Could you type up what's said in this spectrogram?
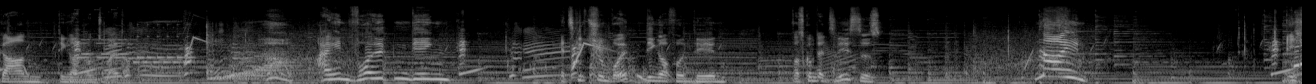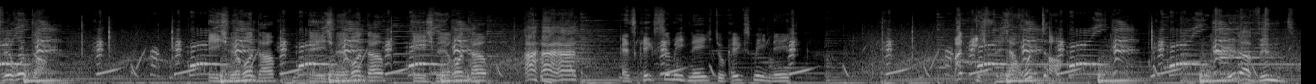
Garn-Dingern und so weiter. Ein Wolkending! Jetzt gibt es schon Wolkendinger von denen. Was kommt als nächstes? Nein! Ich will runter. Ich will runter. Ich will runter. Ich will runter. Jetzt kriegst du mich nicht. Du kriegst mich nicht. Mann, ich will da runter. Blöder Wind.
